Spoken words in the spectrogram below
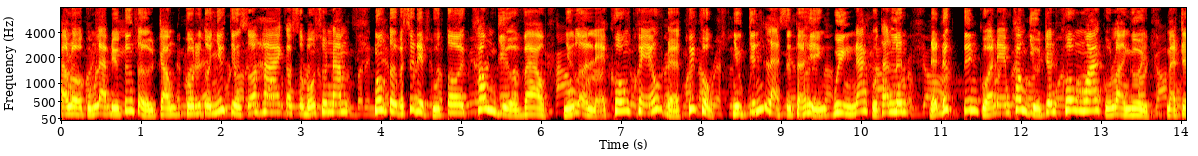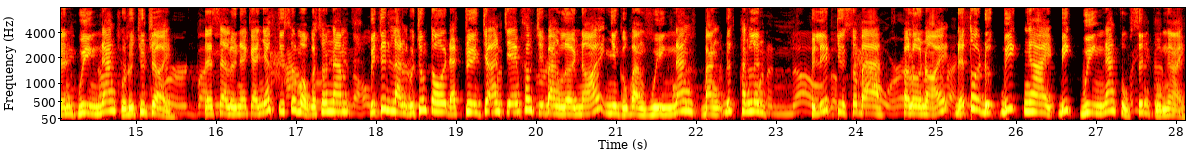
Paulo cũng làm điều tương tự trong Cô-ri-tô nhất chương số 2 câu số 4 số 5. Ngôn từ và sứ điệp của tôi không dựa vào những lời lẽ khôn khéo để thuyết phục, nhưng chính là sự thể hiện quyền năng của Thánh Linh để đức tin của anh em không dựa trên khôn ngoan của loài người mà trên quyền năng của Đức Chúa Trời. Thessalonica nhất chương số 1 và số 5 Vì tin lành của chúng tôi đã truyền cho anh chị em không chỉ bằng lời nói nhưng cũng bằng quyền năng bằng Đức Thánh Linh. Philip chương số 3 Paulo nói để tôi được biết Ngài, biết quyền năng phục sinh của Ngài.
